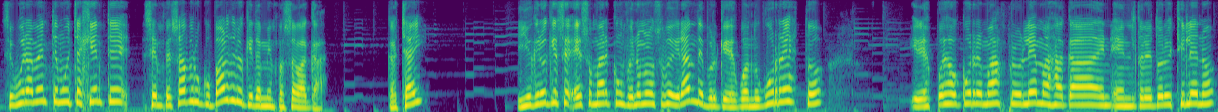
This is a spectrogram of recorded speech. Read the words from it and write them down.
Seguramente mucha gente se empezó a preocupar de lo que también pasaba acá. ¿Cachai? Y yo creo que eso marca un fenómeno súper grande, porque cuando ocurre esto, y después ocurre más problemas acá en, el territorio chileno,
